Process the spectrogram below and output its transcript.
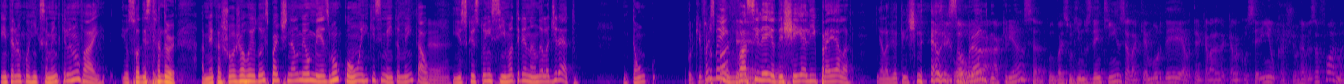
entrando com enriquecimento que ele não vai. Eu sou adestrador. A minha cachorra já roeu dois partinelos meu mesmo com enriquecimento ambiental. É, Isso que eu estou em cima treinando ela direto. Então, porque tudo faz bem, parte. vacilei, é, eu deixei ali para ela. E ela viu aquele chinelo sobrando. A, a criança, quando vai surgindo os dentinhos, ela quer morder, ela tem aquela, aquela coceirinha, o cachorro é a mesma forma.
